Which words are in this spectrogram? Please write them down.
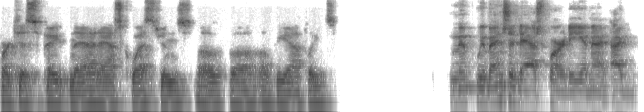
participate in that, ask questions of uh, of the athletes. We mentioned Ash Barty, and I, am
